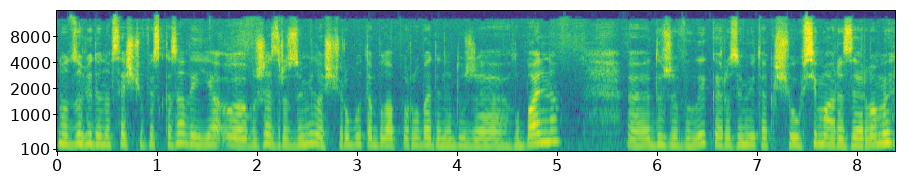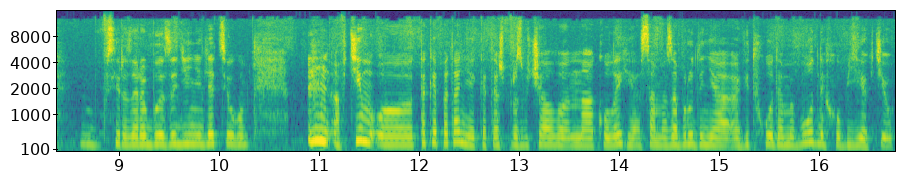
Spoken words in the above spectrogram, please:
Ну, от з огляду на все, що ви сказали, я е, вже зрозуміла, що робота була проведена дуже глобальна, е, дуже велика. Я розумію так, що всіма резервами, всі резерви були задіяні для цього. А втім, таке питання, яке теж прозвучало на колегії, а саме забруднення відходами водних об'єктів,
